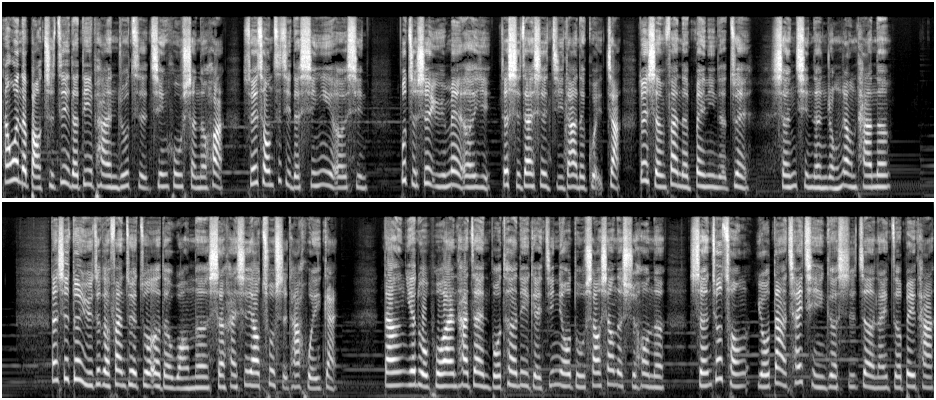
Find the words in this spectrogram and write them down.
他为了保持自己的地盘，如此轻忽神的话，随从自己的心意而行，不只是愚昧而已，这实在是极大的诡诈，对神犯了悖逆的罪。神岂能容让他呢？但是对于这个犯罪作恶的王呢，神还是要促使他悔改。当耶罗波安他在伯特利给金牛犊烧香的时候呢，神就从犹大差遣一个使者来责备他，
